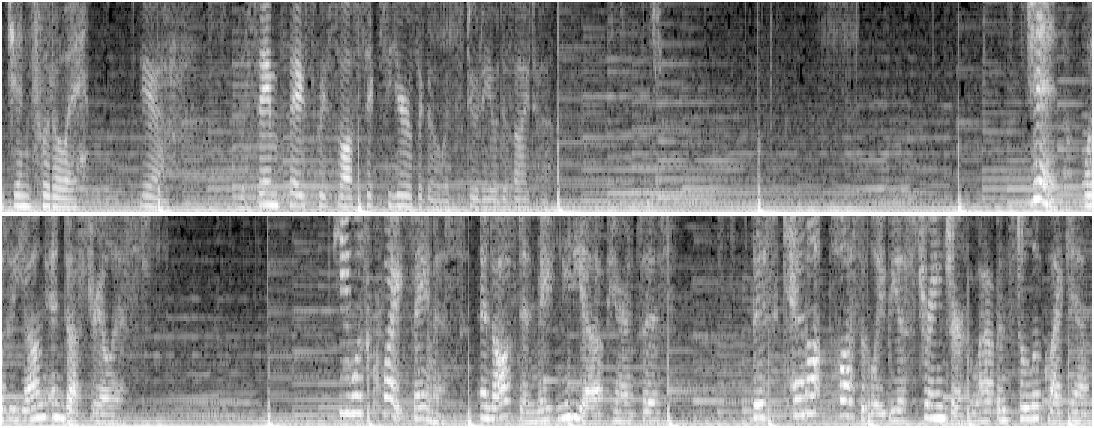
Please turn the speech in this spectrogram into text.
Definitely Jin Furue. Yeah. The same face we saw six years ago at Studio Devita. Jin was a young industrialist. He was quite famous and often made media appearances. This cannot possibly be a stranger who happens to look like him.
